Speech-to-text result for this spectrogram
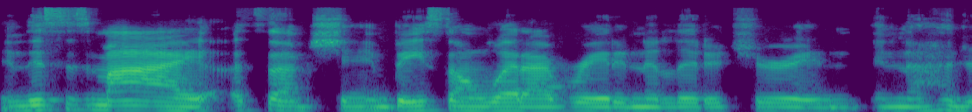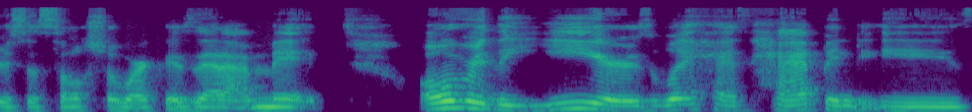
and this is my assumption based on what I've read in the literature and, and the hundreds of social workers that I met. Over the years, what has happened is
